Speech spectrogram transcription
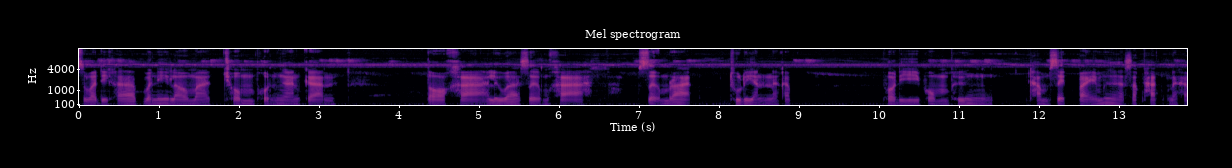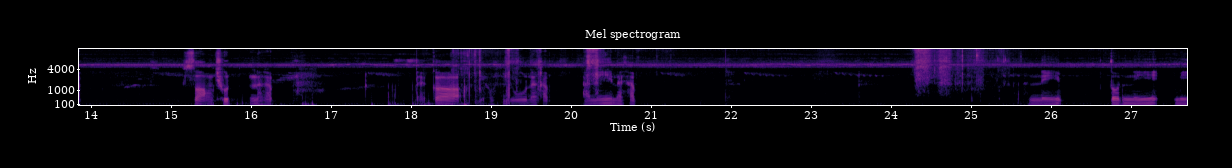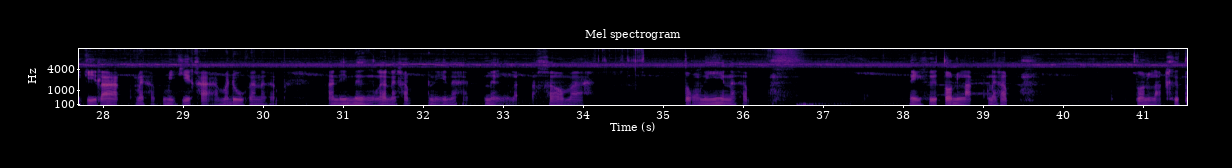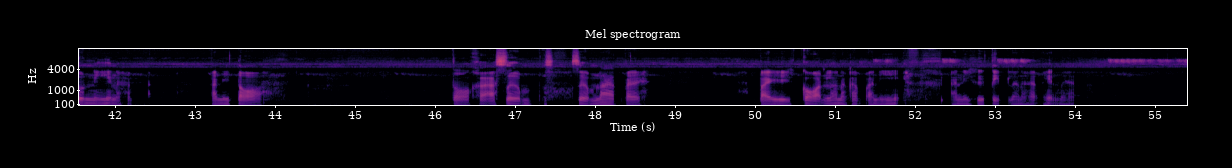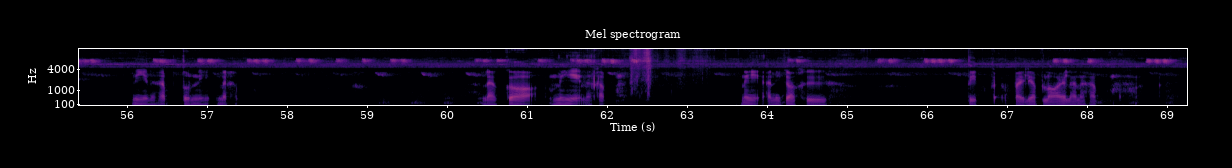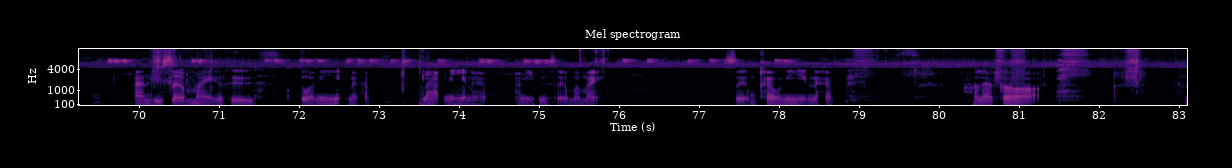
สวัสดีครับ วันนี้เรามาชมผลงานการต่อขาหรือว่าเสริมขาเสริมรากทุเรียนนะครับ พอดีผมเพิ่งทำเสร็จไปเมื่อสักพักนะครับสองชุดนะครับ แต่ก็เดี๋ยวดูนะครับ อันนี้นะครับ อันนี้ ต้นนี้มีกี่รากนะครับ มีกี่ขามาดูกันนะครับ อันนี้หนึ่งแล้วนะครับ อันนี้นะฮะหนึ่งละเข้ามา ตรงนี้นะครับ นี่คือต้นหลักนะครับ ต้นหลักคือต้นนี้นะครับ อันนี้ต่อ ต่อขาเสริมเสริมรากไป ไปก่อนแล้วนะครับ อันนี้อันนี้คือติดแล้วนะครับ เห็นไหมครับ นี่นะครับต้นนี้นะครับ แล้วก็นี่นะครับ นี่อันนี้ก็คือ ติดไปเรียบร้อยแล้วนะครับ อันที่เสริมใหม่ก็คือตัวนี้นะครับรากนี้นะครับ อันนี้เพิ่งเสริมมาใหม่ เสริมเข้านี่นะครับ แล้วก็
